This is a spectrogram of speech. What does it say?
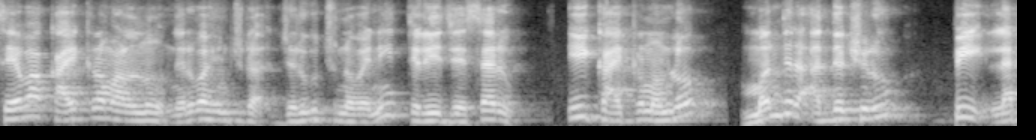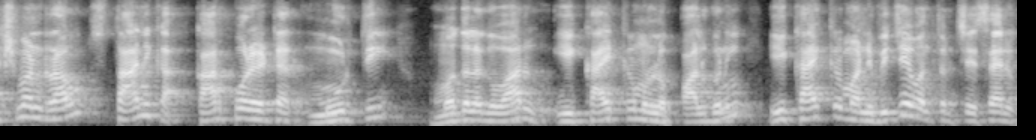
సేవా కార్యక్రమాలను నిర్వహించుట జరుగుతున్నవని తెలియజేశారు. ఈ కార్యక్రమంలో మందిర అధ్యక్షులు పి. లక్ష్మణ్ రావు స్థానిక కార్పొరేటర్ మూర్తి మొదలగు వారు ఈ కార్యక్రమంలో పాల్గొని ఈ కార్యక్రమాన్ని విజయవంతం చేశారు.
